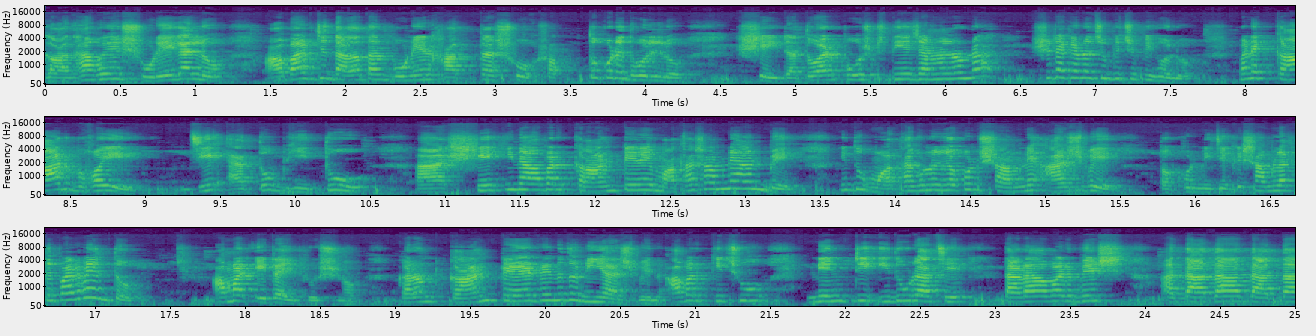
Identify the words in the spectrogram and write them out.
গাধা হয়ে সরে গেল, আবার যে দাদা তার বোনের হাতটা শক্ত করে ধরলো, সেইটা তো আর পোস্ট দিয়ে জানালো না। সেটা কেন চুপি চুপি হলো? মানে কার ভয়ে? যে এত ভীতু সে কিনা আবার কান টেনে মাথা সামনে আনবে? কিন্তু মাথাগুলো যখন সামনে আসবে, তখন নিজেকে সামলাতে পারবেন তো? আমার এটাই প্রশ্ন। কারণ কান টেনে টেনে তো নিয়ে আসবেন। আবার কিছু নেংটি ইঁদুর আছে, তারা আবার বেশ দাদা দাদা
